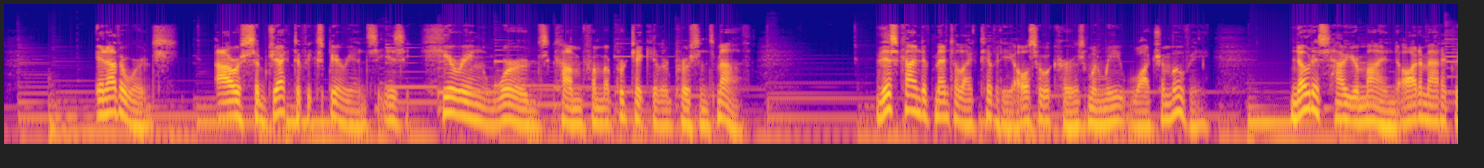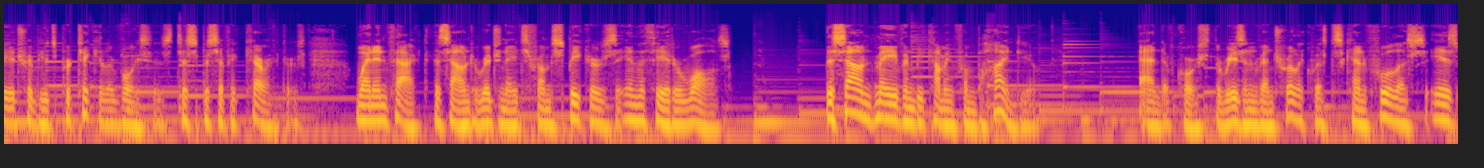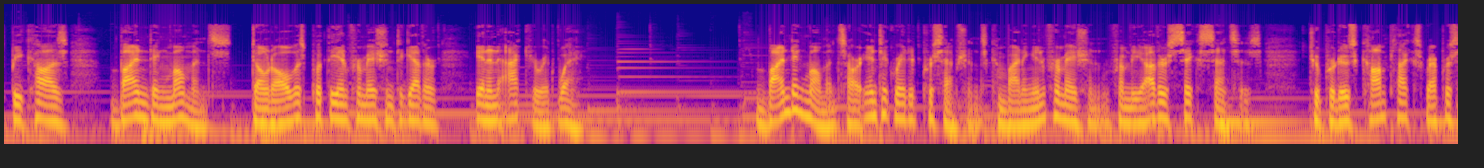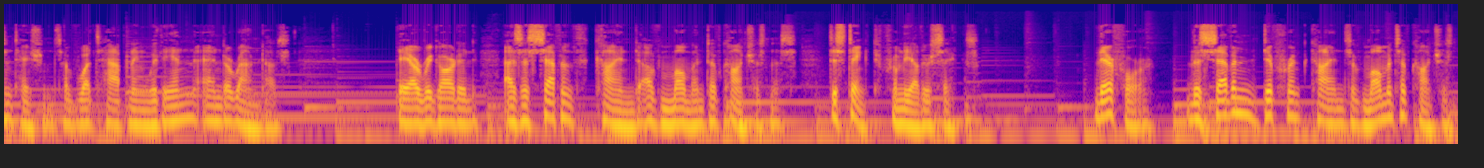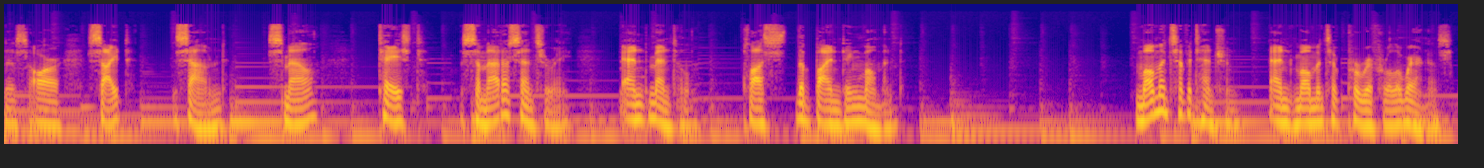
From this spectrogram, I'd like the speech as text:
In other words, our subjective experience is hearing words come from a particular person's mouth. This kind of mental activity also occurs when we watch a movie. Notice how your mind automatically attributes particular voices to specific characters, when in fact the sound originates from speakers in the theater walls. The sound may even be coming from behind you. And of course, the reason ventriloquists can fool us is because binding moments don't always put the information together in an accurate way. Binding moments are integrated perceptions combining information from the other six senses to produce complex representations of what's happening within and around us. They are regarded as a seventh kind of moment of consciousness, distinct from the other six. Therefore, the seven different kinds of moments of consciousness are sight, sound, smell, taste, somatosensory, and mental, plus the binding moment. Moments of attention and moments of peripheral awareness.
